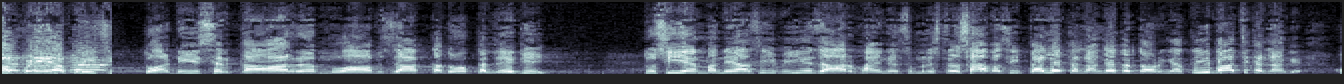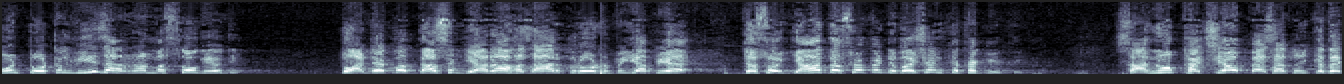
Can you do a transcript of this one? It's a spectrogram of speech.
ਆਪਣੀ ਆਪਣੀ ਤੁਹਾਡੀ ਸਰਕਾਰ ਮੁਆਵਜ਼ਾ ਕਦੋਂ ਕੱਲੇਗੀ ਤੁਸੀਂ ਇਹ ਮੰਨਿਆ ਸੀ 20000 ਫਾਈਨੈਂਸ ਮਿਨਿਸਟਰ ਸਾਹਿਬ ਅਸੀਂ ਪਹਿਲੇ ਕੱਲਾਂਗੇ ਗਰਦੌਰੀਆਂ ਤੁਸੀਂ ਬਾਅਦ ਚ ਕੱਲਾਂਗੇ ਹੁਣ ਟੋਟਲ 20000 ਨਾਲ ਮਸਤ ਹੋ ਗਏ ਹੋ ਜੀ। ਤੁਹਾਡੇ ਕੋਲ 10 11000 ਕਰੋੜ ਰੁਪਈਆ ਪਿਆ। ਦੱਸੋ ਜਾਂ ਦੱਸੋ ਕਿ ਡਿਵਰਸ਼ਨ ਕਿੱਥੇ ਕੀਤੀ? ਸਾਨੂੰ ਖਰਚਿਆ ਪੈਸਾ ਤੁਸੀਂ ਕਿਤੇ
